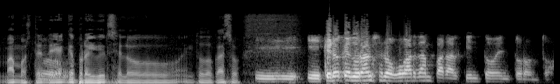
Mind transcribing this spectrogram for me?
vamos, tendrían que prohibírselo en todo caso. Y, y, creo que Durán se lo guardan para el quinto en Toronto.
